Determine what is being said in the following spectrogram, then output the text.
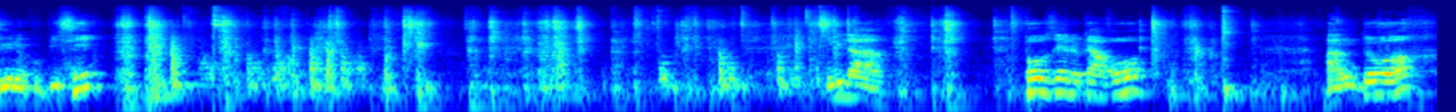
une coupe ici. Il a posé le carreau en dehors,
